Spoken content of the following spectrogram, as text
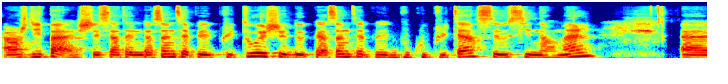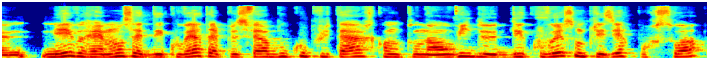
Alors je dis pas, chez certaines personnes ça peut être plus tôt et chez d'autres personnes ça peut être beaucoup plus tard, c'est aussi normal. Euh, mais vraiment cette découverte, elle peut se faire beaucoup plus tard quand on a envie de découvrir son plaisir pour soi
